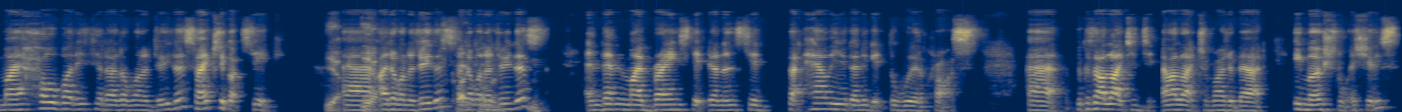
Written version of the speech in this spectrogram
my whole body said, I don't want to do this. I actually got sick. Yeah. Uh, yeah. I don't want to do this. I don't common. want to do this. And then my brain stepped in and said, but how are you going to get the word across? Uh, because I like to I like to write about emotional issues.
